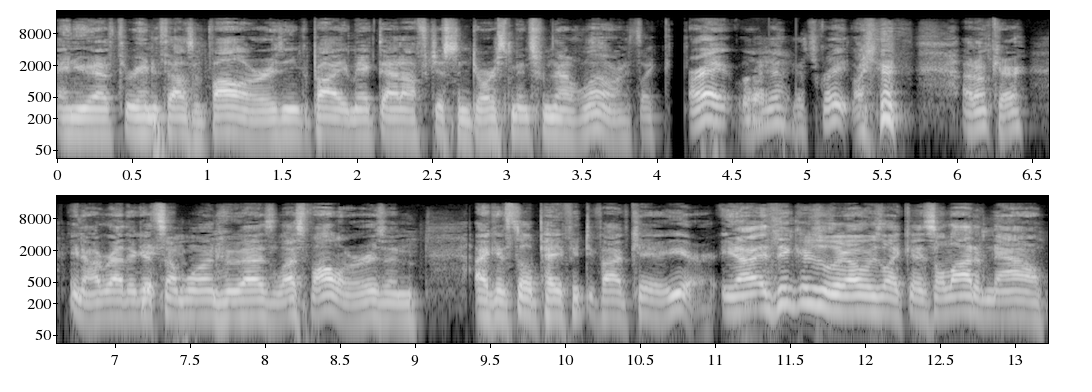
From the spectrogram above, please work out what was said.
and you have 300,000 followers, and you could probably make that off just endorsements from that alone. It's like, all right, well, yeah, that's great. Like I don't care. You know, I'd rather get someone who has less followers, and I can still pay 55k a year. You know, I think there's always like it's a lot of now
